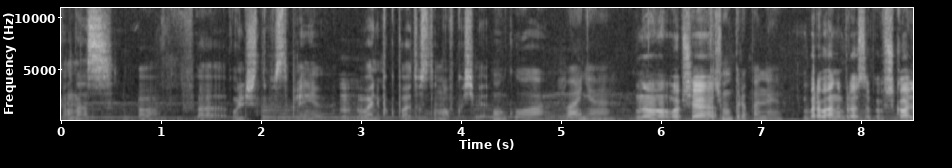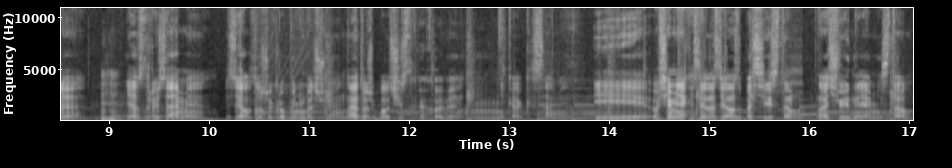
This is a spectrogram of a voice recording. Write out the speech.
да. У нас э, уличных выступлениях Мгм. Ваня покупает установку себе. Ого. Ваня, Ну, вообще, почему барабаны? барабаны просто в школе Мгм. Я с друзьями сделал тоже группу небольшую, но это уже было чисто как хобби, не как сами. И вообще меня хотелось сделать басистом, но очевидно я им не стал.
